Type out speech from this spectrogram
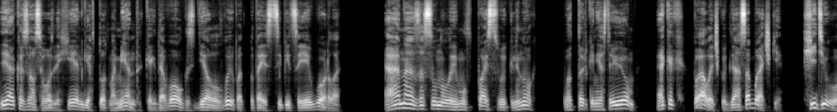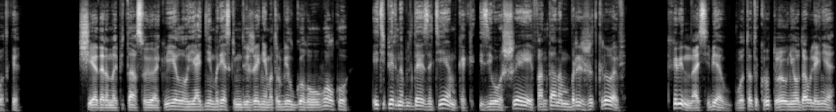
Я оказался возле Хельги в тот момент, когда волк сделал выпад, пытаясь сцепиться ей в горло. А она засунула ему в пасть свой клинок, вот только не острием, а как палочку для собачки. Идиотка. Щедро напитав свою аквилу, я одним резким движением отрубил голову волку и теперь наблюдаю за тем, как из его шеи фонтаном брызжет кровь. Хрена себе, вот это крутое у него давление.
